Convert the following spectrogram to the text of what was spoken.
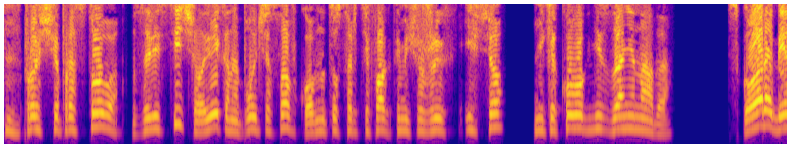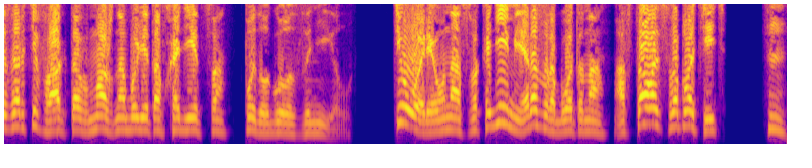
Хм, проще простого. Завести человека на полчаса в комнату с артефактами чужих, и все. Никакого гнезда не надо. «Скоро без артефактов можно будет обходиться», — подал голос Даниил. «Теория у нас в Академии разработана. Осталось воплотить». «Хм,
